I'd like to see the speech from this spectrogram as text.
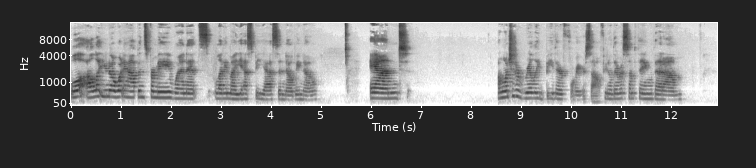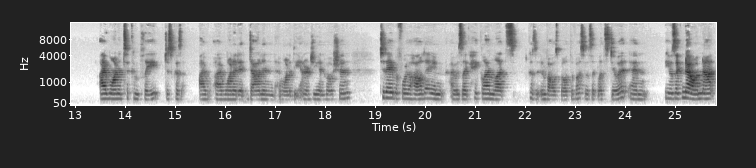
well, I'll let you know what happens for me when it's letting my yes be yes and no be no. And I want you to really be there for yourself. You know, there was something that um, I wanted to complete just because I, I wanted it done and I wanted the energy and motion today before the holiday. And I was like, hey, Glenn, let's, because it involves both of us. I was like, let's do it. And he was like, no, I'm not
